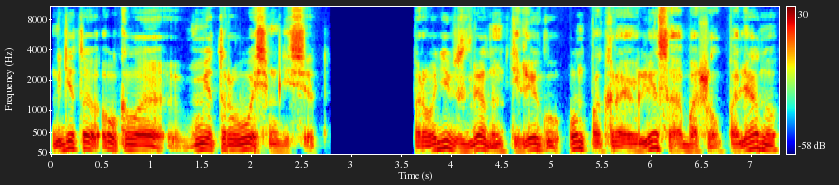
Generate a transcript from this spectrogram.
Где-то около метр восемьдесят. Проводив взглядом телегу, он по краю леса обошел поляну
